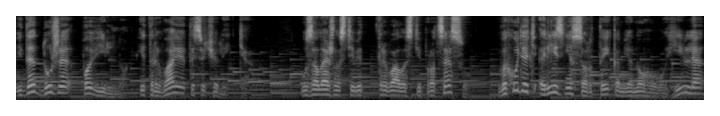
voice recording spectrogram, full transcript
йде дуже повільно і триває тисячоліття. У залежності від тривалості процесу виходять різні сорти кам'яного вугілля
